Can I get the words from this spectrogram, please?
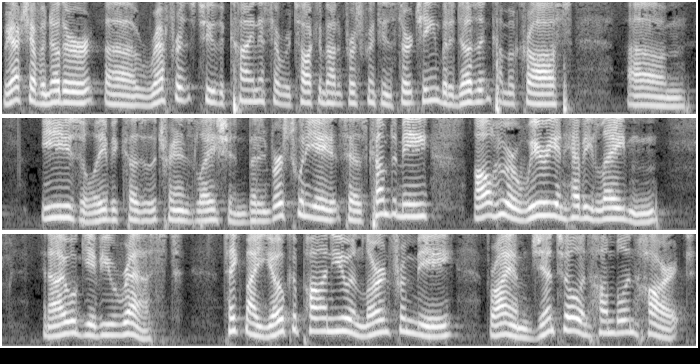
we actually have another uh, reference to the kindness that we're talking about in 1 Corinthians 13, but it doesn't come across um, easily because of the translation. But in verse 28 it says, Come to me, all who are weary and heavy laden, and I will give you rest. Take my yoke upon you and learn from me, for I am gentle and humble in heart,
